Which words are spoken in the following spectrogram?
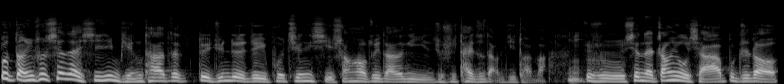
不等于说，现在习近平他在对军队这一波清洗伤耗最大的利益就是太子党集团吧？就是现在张幼侠不知道。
